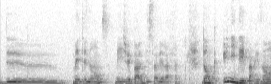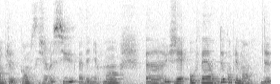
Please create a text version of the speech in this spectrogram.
de maintenance, mais je vais parler de ça vers la fin. Donc, une idée par exemple, comme ce que j'ai reçu euh, dernièrement, j'ai offert deux compléments, de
